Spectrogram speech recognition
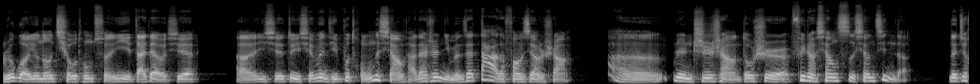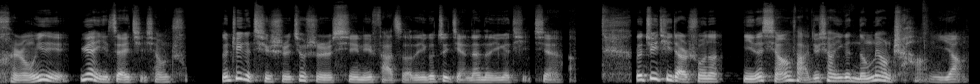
如果又能求同存异，大家有些呃一些对一些问题不同的想法，但是你们在大的方向上，呃认知上都是非常相似相近的，那就很容易愿意在一起相处。那这个其实就是吸引力法则的一个最简单的一个体现哈。那具体点说呢，你的想法就像一个能量场一样，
